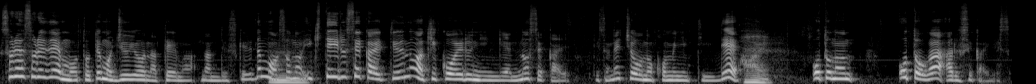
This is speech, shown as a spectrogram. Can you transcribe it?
それはそれでもうとても重要なテーマなんですけれども、うん。その生きている世界というのは聞こえる人間の世界ですよね。腸のコミュニティではい。音の音がある世界です。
